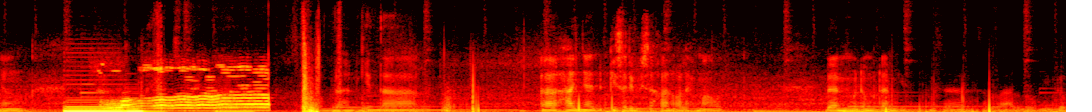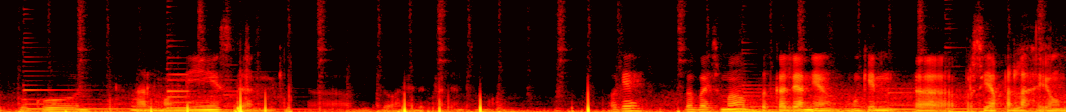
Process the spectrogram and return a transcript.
yang mudah-mudahan kita uh, hanya bisa dipisahkan oleh maut. Dan mudah-mudahan kita bisa selalu hidup rukun harmonis dan bye bye semua buat kalian yang mungkin uh, persiapan lah yang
